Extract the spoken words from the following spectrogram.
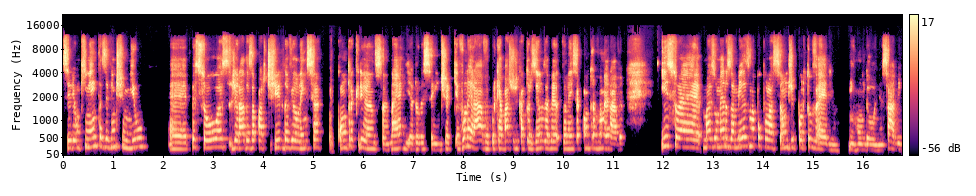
seriam 520 mil é, pessoas geradas a partir da violência contra criança né, e adolescente. É vulnerável, porque abaixo de 14 anos a violência contra vulnerável. Isso é mais ou menos a mesma população de Porto Velho, em Rondônia, sabe?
